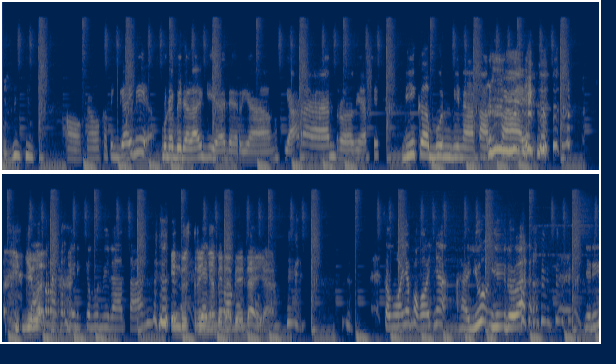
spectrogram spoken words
Oh kalau ketiga ini udah beda lagi ya dari yang siaran terus ya sih di kebun binatang saya gila. Saya pernah kerja di kebun binatang. Industrinya beda-beda ya. Semuanya pokoknya hayu gitu lah. Jadi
